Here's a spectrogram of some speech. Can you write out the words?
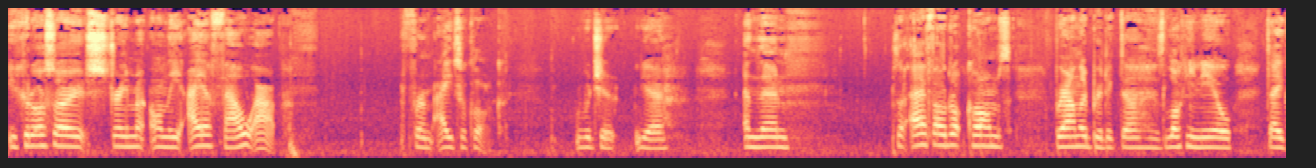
You could also stream it on the AFL app from 8 o'clock, which is, yeah. And then, so AFL.com's Brownlow predictor has Lachie Neale, and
